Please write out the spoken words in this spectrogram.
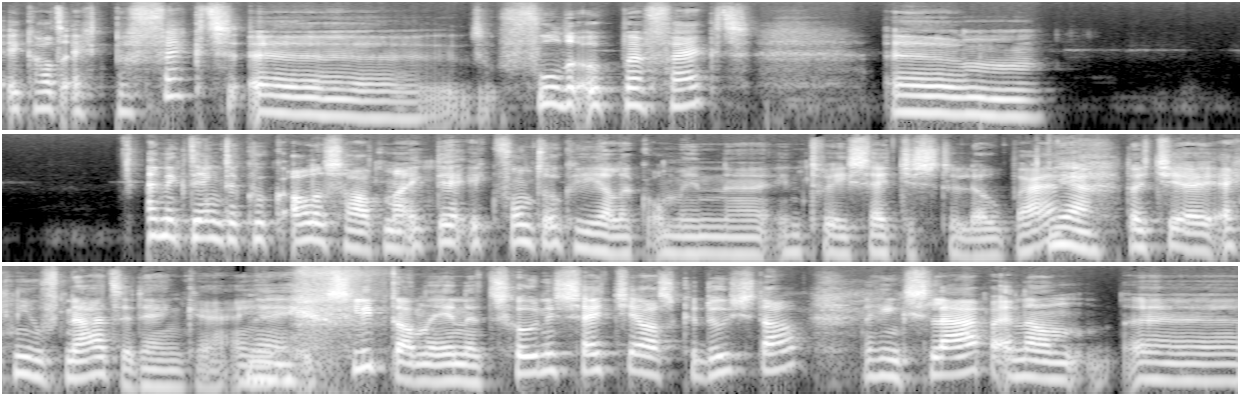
Ik had echt perfect, voelde ook perfect. Ehm, en ik denk dat ik ook alles had, maar ik, ik vond het ook heerlijk om in, eh, in twee setjes te lopen. Hè? Ja. Dat je echt niet hoeft na te denken. En je- ik sliep dan in het schone setje als ik gedoucht had. Dan ging ik slapen en dan, eh,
